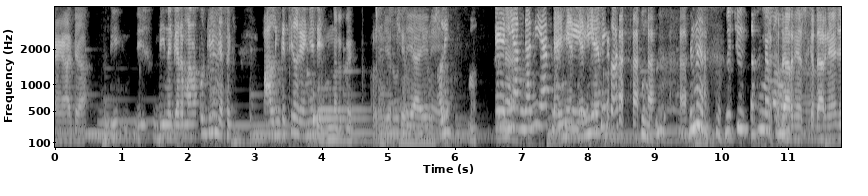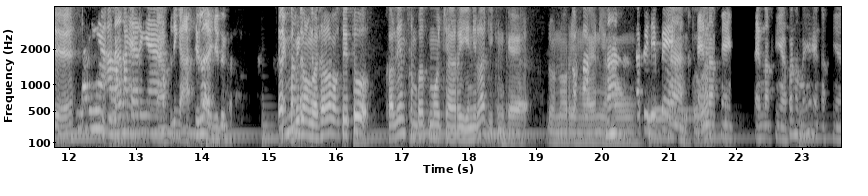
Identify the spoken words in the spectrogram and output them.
kayak ada di, di, di negara mana pun kayaknya nggak seg- paling kecil kayaknya deh menurut gue paling Di kecil. Rusia ini. paling Eh Benar. niat nggak niat Kayak ngasih niat nggak niat. bener lucu tapi memang Sekedarnya sekedarnya aja ya. ala Sekedarnya. kadarnya. nah, penting nggak hasil lah gitu emang Tapi kalau nggak salah waktu itu kalian sempat mau cari ini lagi kan kayak donor yang Apa? lain yang Nah, mau APDP. nah gitu kan? enaknya enaknya apa namanya enaknya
